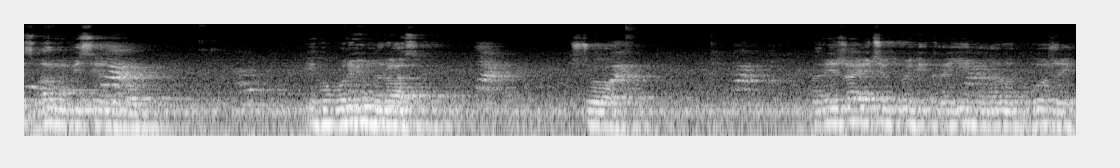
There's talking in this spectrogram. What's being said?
і з вами бесідував і говорив не раз, що переїжджаючи в другі країни, народ Божий,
